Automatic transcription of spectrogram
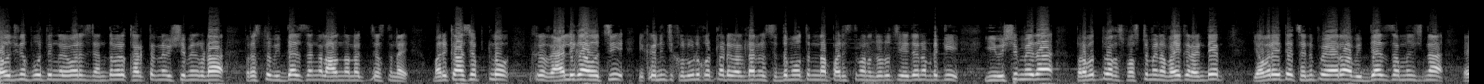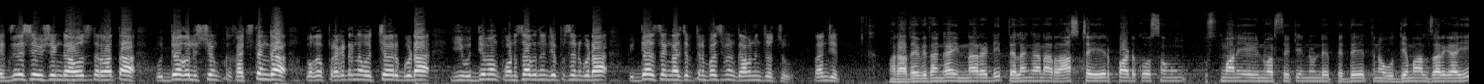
దౌర్జన్యపూర్తిగా వ్యవహరించడం ఎంతవరకు కరెక్ట్ అన్న విషయం మీద కూడా ప్రస్తుతం విద్యార్థి సంఘాలు ఆందోళన చేస్తున్నాయి. మరి కాసేపట్లో ఇక్కడ ర్యాలీగా వచ్చి ఇక్కడ నుంచి కొలువులు కొట్లాడి వెళ్ళడానికి సిద్ధమవుతున్న పరిస్థితి మనం చూడవచ్చు ఏదైనప్పటికీ ఈ విషయం మీద ప్రభుత్వం ఒక స్పష్టమైన వైఖరి అంటే ఎవరైతే చనిపోయారో ఆ విద్యార్థికి సంబంధించిన ఎగ్జిబిషన్ విషయం కావచ్చు తర్వాత ఉద్యోగుల విషయం ఖచ్చితంగా ఒక ప్రకటన వచ్చే వరకు కూడా ఈ ఉద్యమం కొనసాగుతుందని చెప్పేసి కూడా విద్యార్థి సంఘాలు చెప్తున్న పరిస్థితి మనం గమనించవచ్చు. రంజిత్. మరి అదేవిధంగా ఇన్నారెడ్డి తెలంగాణ రాష్ట్ర ఏర్పాటు కోసం ఉస్మానియా యూనివర్సిటీ నుండే పెద్ద ఎత్తున ఉద్యమాలు జరిగాయి.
